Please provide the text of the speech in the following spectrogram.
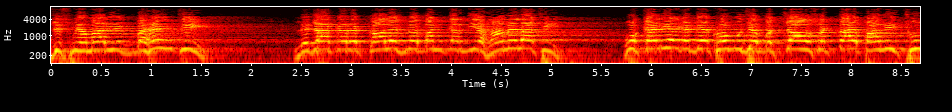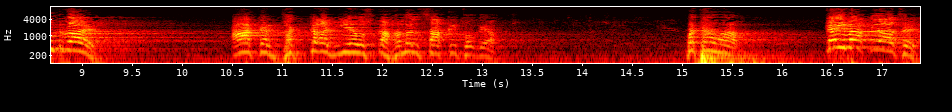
जिसमें हमारी एक बहन थी। ले जाकर एक कॉलेज में बंद कर दिए, हामेला थी। वो कह रही है कि देखो, मुझे बच्चा हो सकता है, पानी छूट रहा है। आकर धक्का दिए, उसका हमल साकित हो गया। बताओ आप, कई वाकयात है।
